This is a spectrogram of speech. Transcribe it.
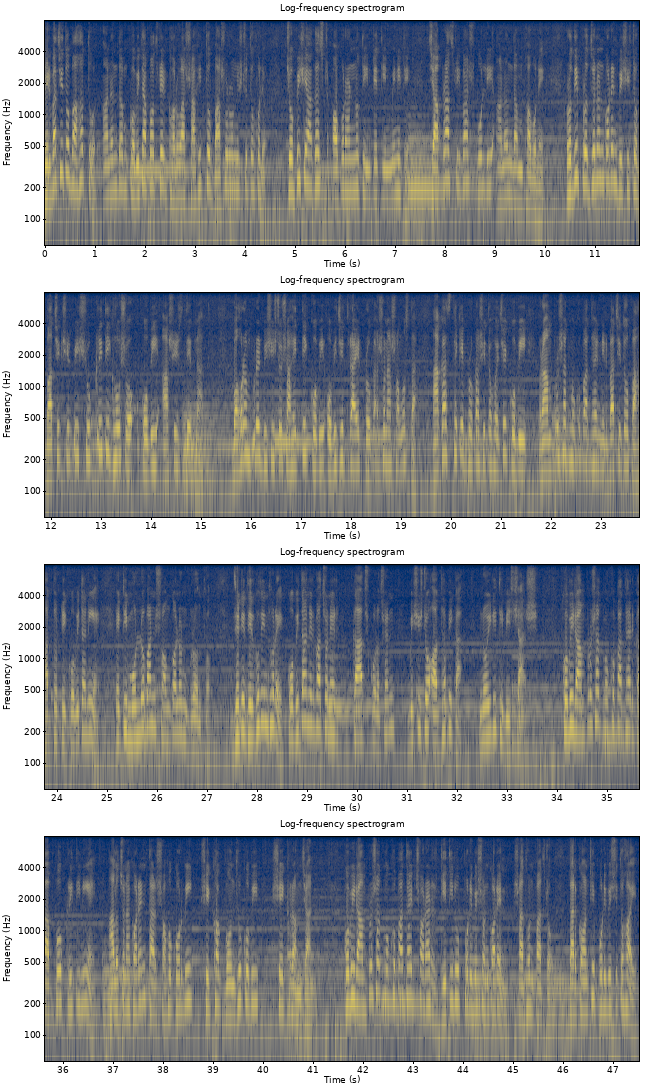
নির্বাচিত বাহাত্তর আনন্দম কবিতাপত্রের ঘরোয়া সাহিত্য বাসর অনুষ্ঠিত হলেও চব্বিশে আগস্ট অপরাহ্ন তিনটে তিন মিনিটে চাপড়া শ্রীবাস পল্লী আনন্দম ভবনে প্রদীপ প্রজ্বলন করেন বিশিষ্ট বাচিক শিল্পী সুকৃতি ঘোষ ও কবি আশিস দেবনাথ। বহরমপুরের বিশিষ্ট সাহিত্যিক কবি অভিজিৎ রায়ের প্রকাশনা সংস্থা আকাশ থেকে প্রকাশিত হয়েছে কবি রামপ্রসাদ মুখোপাধ্যায়ের নির্বাচিত বাহাত্তরটি কবিতা নিয়ে একটি মূল্যবান সংকলন গ্রন্থ, যেটি দীর্ঘদিন ধরে কবিতা নির্বাচনের কাজ করেছেন বিশিষ্ট অধ্যাপিকা নৈরীতি বিশ্বাস। কবি রামপ্রসাদ মুখোপাধ্যায়ের কাব্য কৃতি নিয়ে আলোচনা করেন তার সহকর্মী শিক্ষক বন্ধু কবি শেখ রমজান। কবি রামপ্রসাদ মুখোপাধ্যায়ের ছড়ার গীতিরূপ পরিবেশন করেন সাধন পাত্র। তার কণ্ঠে পরিবেশিত হয়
